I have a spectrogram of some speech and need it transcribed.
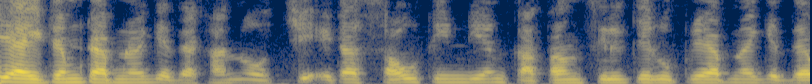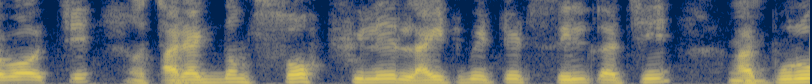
এই আইটেমটা আপনাকে দেখানো হচ্ছে। এটা সাউথ ইন্ডিয়ান কাতান সিল্কের উপরে আপনাকে দেওয়া হচ্ছে। আচ্ছা। আর একদম সফট ফিলের লাইট ওয়েটেড সিল্ক আছে। আর পুরো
